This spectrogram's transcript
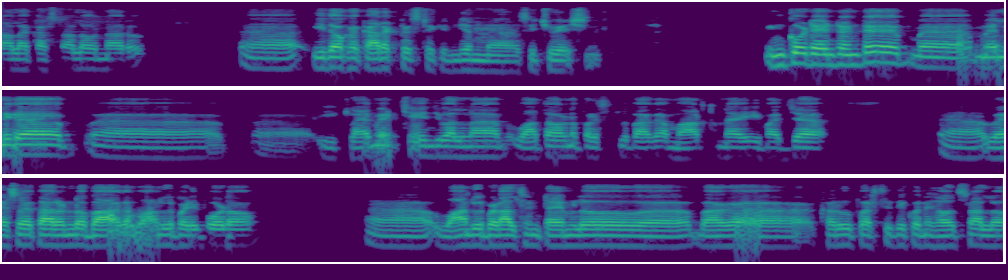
చాలా కష్టాల్లో ఉన్నారు. ఇది ఒక క్యారెక్టరిస్టిక్ ఇండియన్ సిచ్యువేషన్ ఇంకోటి ఏంటంటే మెల్లిగా ఈ క్లైమేట్ చేంజ్ వలన వాతావరణ పరిస్థితులు బాగా మారుతున్నాయి. ఈ మధ్య వేసవి కాలంలో బాగా వానలు పడిపోవడం ఆ, వానలు పడాల్సిన టైంలో బాగా కరువు పరిస్థితి కొన్ని సంవత్సరాల్లో.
